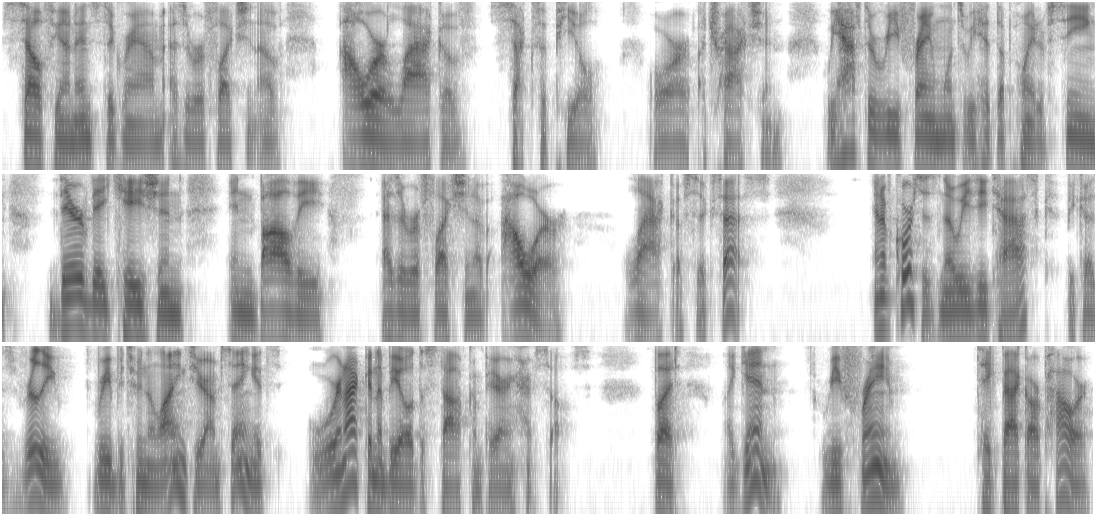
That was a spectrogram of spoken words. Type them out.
selfie on Instagram as a reflection of our lack of sex appeal or attraction. We have to reframe once we hit the point of seeing their vacation in Bali as a reflection of our lack of success. And of course, it's no easy task because really, read between the lines here, I'm saying it's we're not going to be able to stop comparing ourselves. But again, reframe, take back our power.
